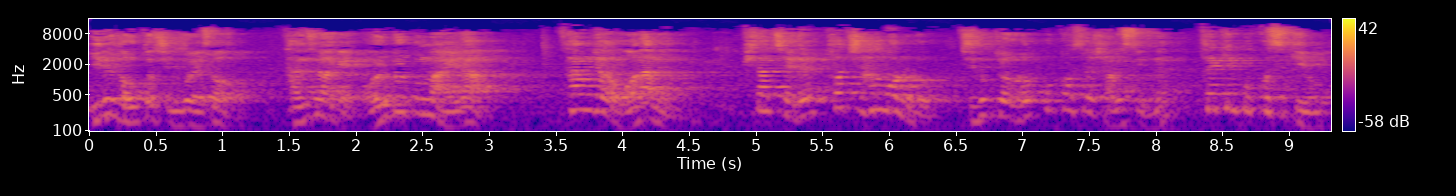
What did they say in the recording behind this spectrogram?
이를 더욱더 진보해서 단순하게 얼굴뿐만 아니라 사용자가 원하는 피사체를 터치 한 번으로 지속적으로 포커스를 잡을 수 있는 트래킹 포커스 기능,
